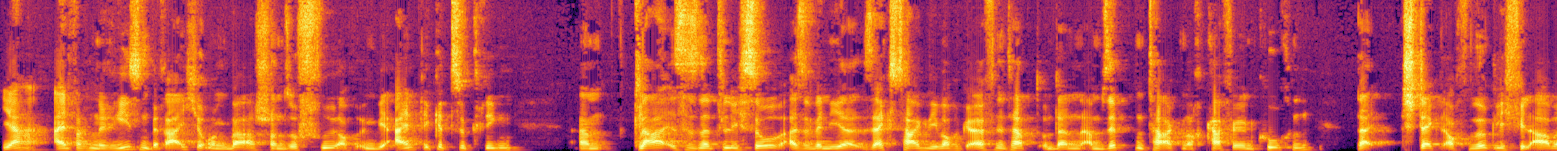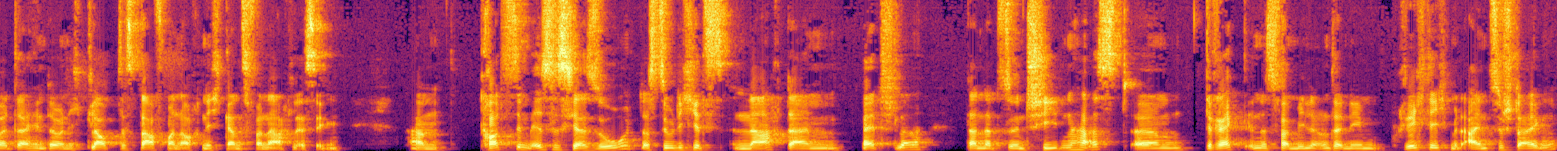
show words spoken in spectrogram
ja einfach eine Riesenbereicherung war, schon so früh auch irgendwie Einblicke zu kriegen. Ähm, klar ist es natürlich so, also wenn ihr sechs Tage die Woche geöffnet habt und dann am siebten Tag noch Kaffee und Kuchen, da steckt auch wirklich viel Arbeit dahinter und ich glaube, das darf man auch nicht ganz vernachlässigen. Ähm, trotzdem ist es ja so, dass du dich jetzt nach deinem Bachelor dann dazu entschieden hast, ähm, direkt in das Familienunternehmen richtig mit einzusteigen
